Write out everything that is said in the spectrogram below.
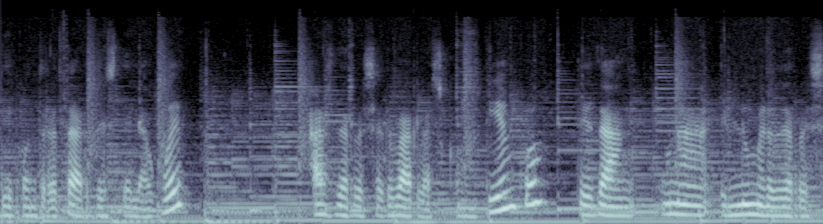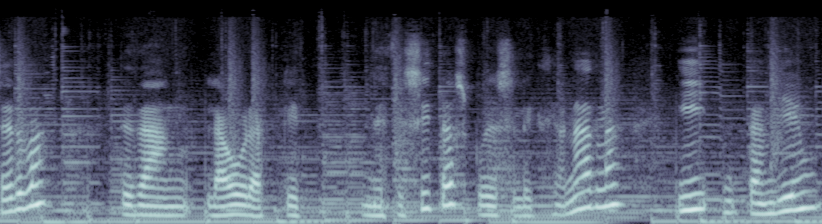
de contratar desde la web, has de reservarlas con tiempo, te dan el número de reserva, te dan la hora que necesitas, puedes seleccionarla y también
